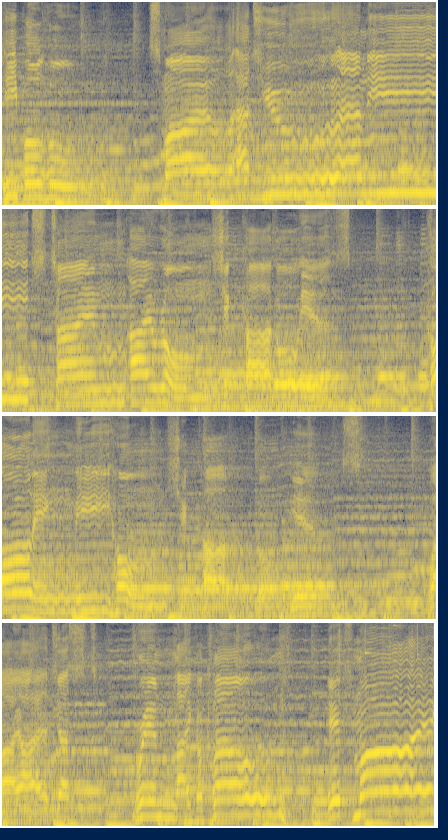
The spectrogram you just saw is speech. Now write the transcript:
People who smile at you, and each time I roam, Chicago is home. Chicago is why I just grin like a clown. It's my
